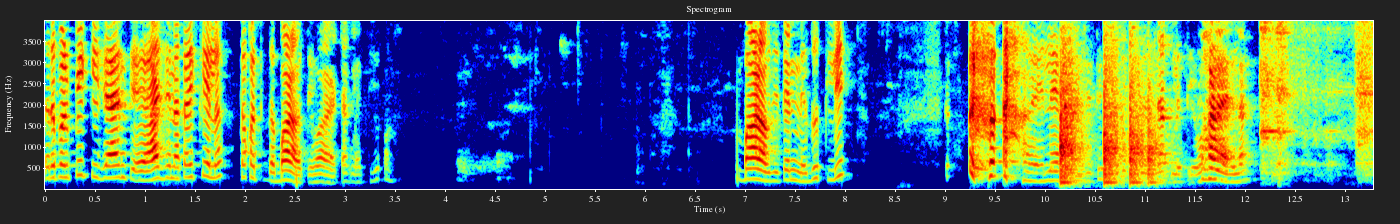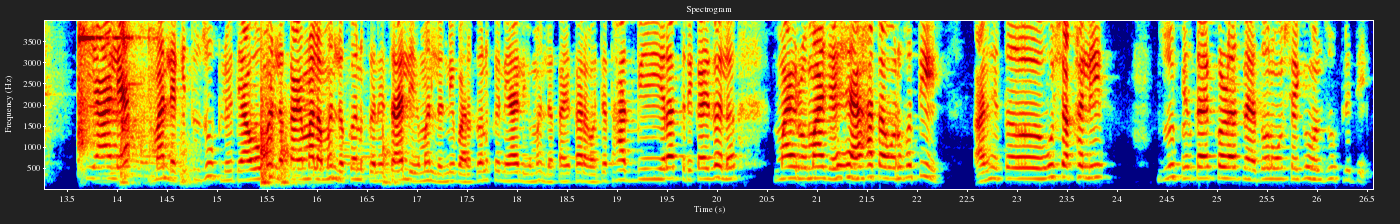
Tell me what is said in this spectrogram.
तरी पण पिकीच्या आजी आजीनं काय केलं तर का तिथं बाळावते वाळा टाकला ती पण बाळावती त्यांनी धुतली. लेकराची ते टाकलं ते वाळायला. ती आल्या म्हणल्या की तू झोपली होती. अहो म्हणलं काय मला म्हणलं कणकणीच आली म्हणलं निबार कणकणी आली म्हणलं काय करावं? त्यात हात बी रात्री काय झालं मायरो माझ्या ह्या हातावर होती आणि इथं उशाखाली झोपीत काय कळत नाही. दोन उशा घेऊन झोपली ती.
